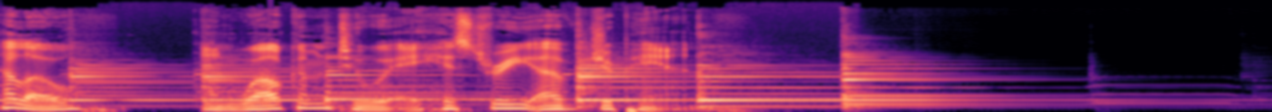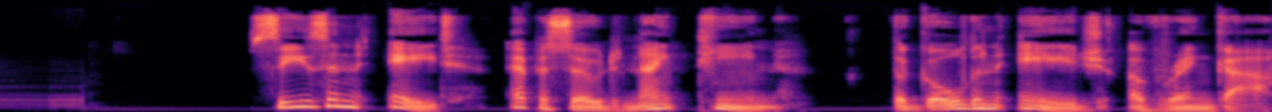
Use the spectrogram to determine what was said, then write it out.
Hello, and welcome to A History of Japan. Season 8, Episode 19 The Golden Age of Renga.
